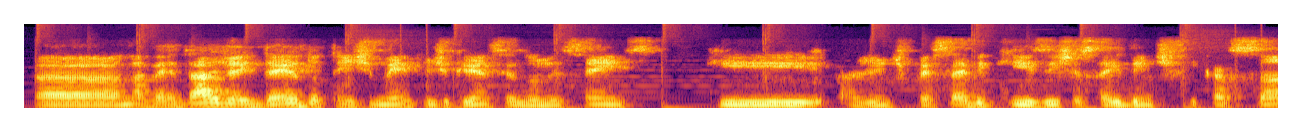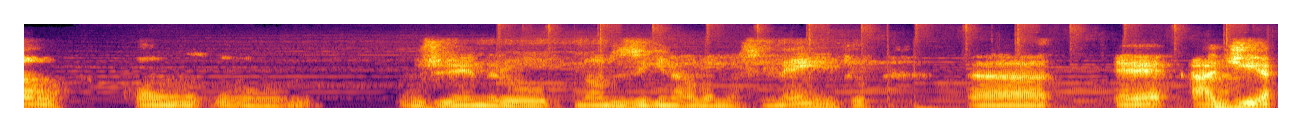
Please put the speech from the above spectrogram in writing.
Uh, na verdade, a ideia do atendimento de crianças e adolescentes, que a gente percebe que existe essa identificação com o, o gênero não designado ao nascimento, uh, é adiar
